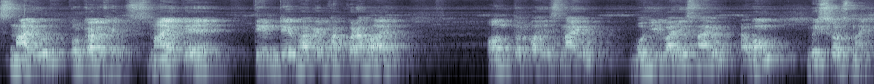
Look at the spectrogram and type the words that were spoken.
স্নায়ুর প্রকারভেদ। স্নায়ুকে তিনটে ভাগে ভাগ করা হয়, অন্তর্বাহী স্নায়ু, বহির্বাহী স্নায়ু এবং মিশ্র স্নায়ু।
